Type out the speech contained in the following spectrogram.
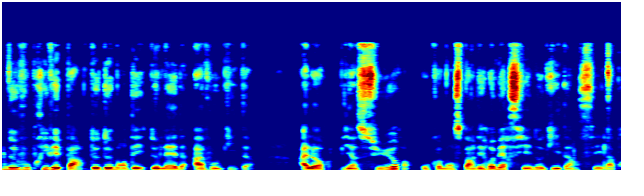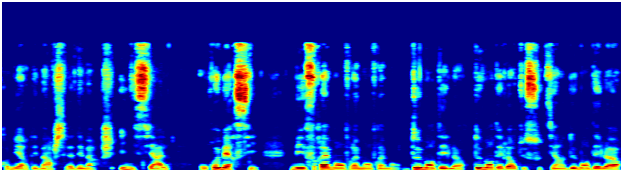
ne vous privez pas de demander de l'aide à vos guides. Alors, bien sûr, on commence par les remercier, nos guides. Hein. C'est la première démarche, c'est la démarche initiale. On remercie, mais vraiment, vraiment, vraiment, demandez-leur, demandez-leur du soutien, demandez-leur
